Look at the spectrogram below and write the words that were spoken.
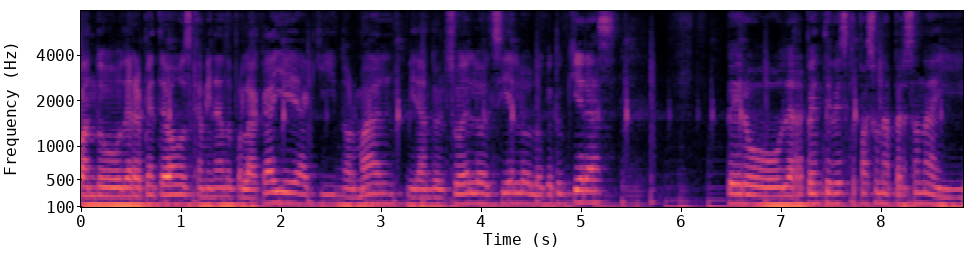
Cuando de repente vamos caminando por la calle, aquí normal, mirando el suelo, el cielo, lo que tú quieras, pero de repente ves que pasa una persona y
